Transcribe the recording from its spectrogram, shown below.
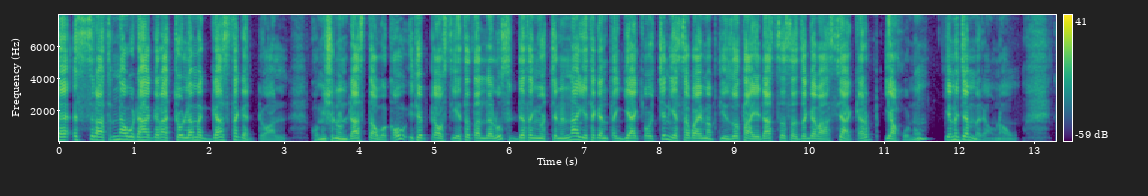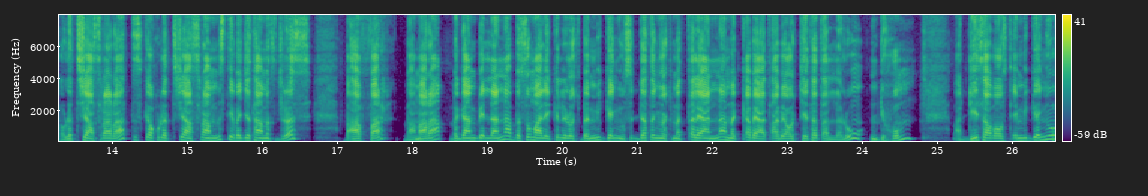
ለእስራትና ወደ ሀገራቸው ለመጋዝ ተገደዋል። ኮሚሽኑ እንዳስታወቀው ኢትዮጵያ ውስጥ የተጠለሉ ስደተኞችንና የተገን ጠያቂዎችን የሰብአዊ መብት ይዞታ የዳሰሰ ዘገባ ሲያቀርብ ያሁኑ የመጀመሪያው ነው። ከ2014 እስከ 2015 የበጀት ዓመት ድረስ በአፋር በአማራ በጋምቤላና በሶማሌ ክልሎች በሚገኙ ስደተኞች መጠለያና መቀበያ ጣቢያዎች የተጠለሉ እንዲሁም አዲስ አበባ ውስጥ የሚገኙ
